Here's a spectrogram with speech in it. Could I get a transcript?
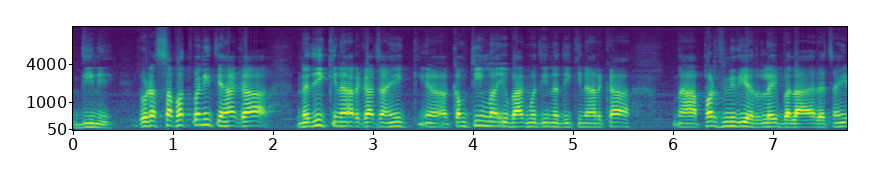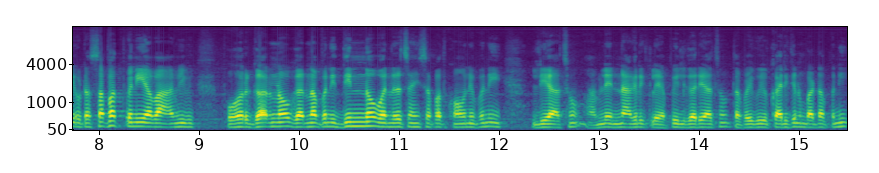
दिने। एउटा शपथ पनि त्यहाँका नदी किनारका चाहिँ कम्तीमा यो बागमती नदी किनारका प्रतिनिधिहरूलाई बोलाएर चाहिँ एउटा शपथ पनि अब हामी फोहोर गर्नौ गर्न पनि दिन्नौ भनेर चाहिँ शपथ खुवाउने पनि लिएका छौँ। हामीले नागरिकलाई अपिल गरेका छौँ। तपाईँको यो कार्यक्रमबाट पनि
